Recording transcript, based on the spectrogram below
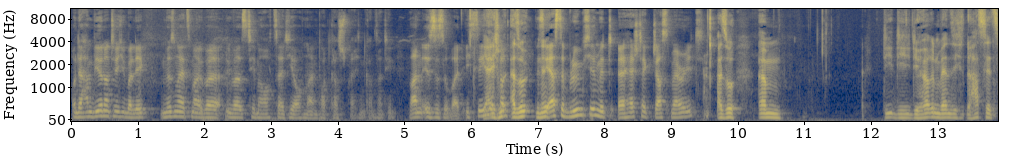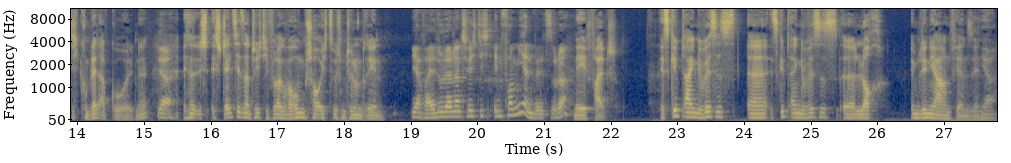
Und da haben wir natürlich überlegt, müssen wir jetzt mal über, über das Thema Hochzeit hier auch mal im Podcast sprechen, Konstantin. Wann ist es soweit? Ich sehe Ja, ich, schon also, das ne, erste Blümchen mit äh, Hashtag JustMarried. also, ähm, die, die, die Hörerinnen werden sich, du hast jetzt nicht komplett abgeholt, ne? Ja. Es, es stellt sich jetzt natürlich die Frage, warum schaue ich zwischen Tüll und Tränen? Ja, weil du da natürlich dich informieren willst, oder? Nee, falsch. Es gibt ein gewisses, äh, es gibt ein gewisses äh, Loch im linearen Fernsehen. Ja.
